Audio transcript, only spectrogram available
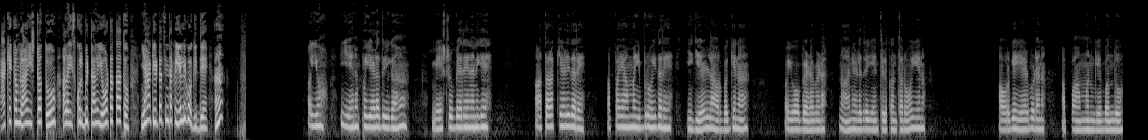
ಯಾಕೆ ಕಮಲ, ಇಷ್ಟೊತ್ತು? ಅಲ್ಲ, ಈ ಸ್ಕೂಲ್ ಬಿಟ್ಟಾಳೆ ಯೋಟತಾತು ಯಾಕೆ ಇಟ್ಟತ್ತಿನ ತಕ್ಕ ಎಲ್ಲಿಗೆ ಹೋಗಿದ್ದೆ? ಹಾ? ಅಯ್ಯೋ, ಏನಪ್ಪ ಹೇಳೋದು ಈಗ? ಮೇಷ್ಟ್ರು ಬೇರೆ ನನಗೆ. ಆ ಥರ ಕೇಳಿದ್ದಾರೆ ಅಪ್ಪಯ್ಯ ಅಮ್ಮ ಇಬ್ರು ಇದ್ದಾರೆ ಈಗ ಹೇಳಲ್ಲ ಅವ್ರ ಬಗ್ಗೆನ? ಅಯ್ಯೋ, ಬೇಡ ಬೇಡ. ನಾನು ಹೇಳಿದ್ರೆ ಏನು ತಿಳ್ಕೊಂತಾರೋ ಏನೋ. ಅವ್ರಿಗೆ ಹೇಳ್ಬಿಡೋಣ. ಅಪ್ಪ, ಅಮ್ಮನಿಗೆ ಬಂದು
